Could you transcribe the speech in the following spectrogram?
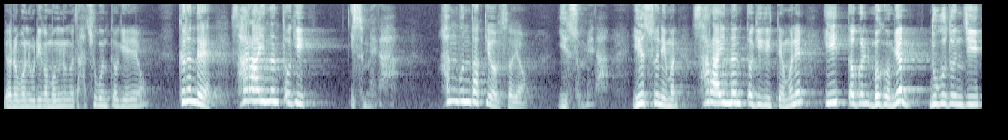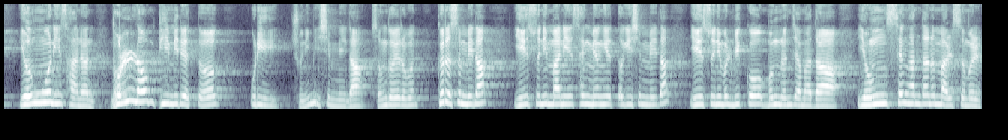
여러분, 우리가 먹는 거 다 죽은 떡이에요. 그런데 살아있는 떡이 있습니다. 한 분밖에 없어요. 예수입니다. 예수님은 살아있는 떡이기 때문에 이 떡을 먹으면 누구든지 영원히 사는 놀라운 비밀의 떡, 우리 주님이십니다. 성도 여러분, 그렇습니다. 예수님만이 생명의 떡이십니다. 예수님을 믿고 먹는 자마다 영생한다는 말씀을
